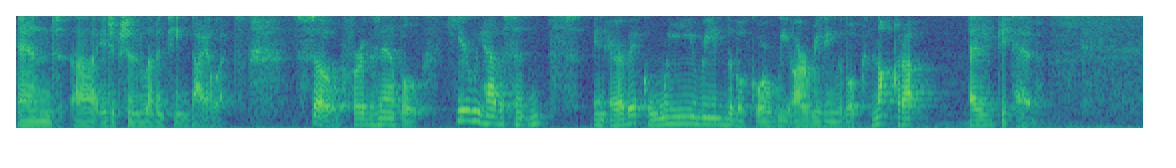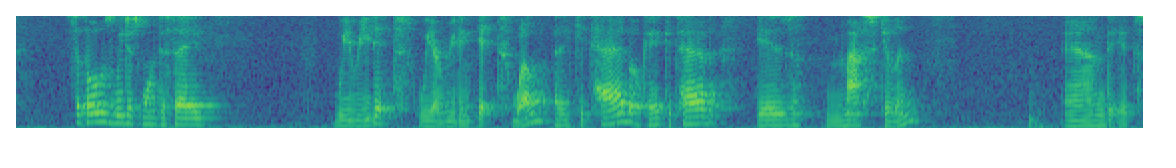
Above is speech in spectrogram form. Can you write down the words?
and uh, Egyptian and Levantine dialects. So, for example, here we have a sentence in Arabic, we read the book or we are reading the book. Naqra al-kitab. Suppose we just wanted to say, we read it, we are reading it. Well, al-kitab, okay, kitab is masculine and it's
